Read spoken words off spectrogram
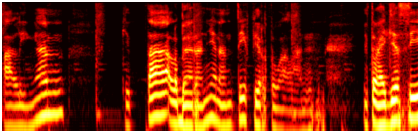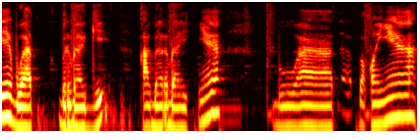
palingan kita lebarannya nanti virtualan. Itu aja sih buat berbagi kabar baiknya. Buat pokoknya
